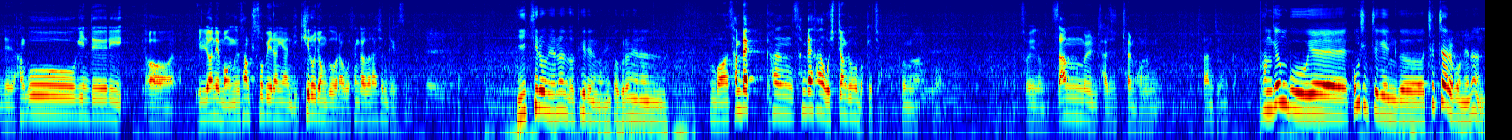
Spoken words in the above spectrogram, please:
이제 한국인들이 어, 1년에 먹는 상추 소비량이 한 2kg 정도라고 생각을 하시면 되겠습니다. 2kg면은 어떻게 되는 겁니까? 그러면은 뭐 한 300, 한 300, 한 50장 정도 먹겠죠. 그럼 뭐 저희는 쌈을 자주 잘 먹는 사람들이니까. 환경부의 공식적인 그 책자를 보면은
